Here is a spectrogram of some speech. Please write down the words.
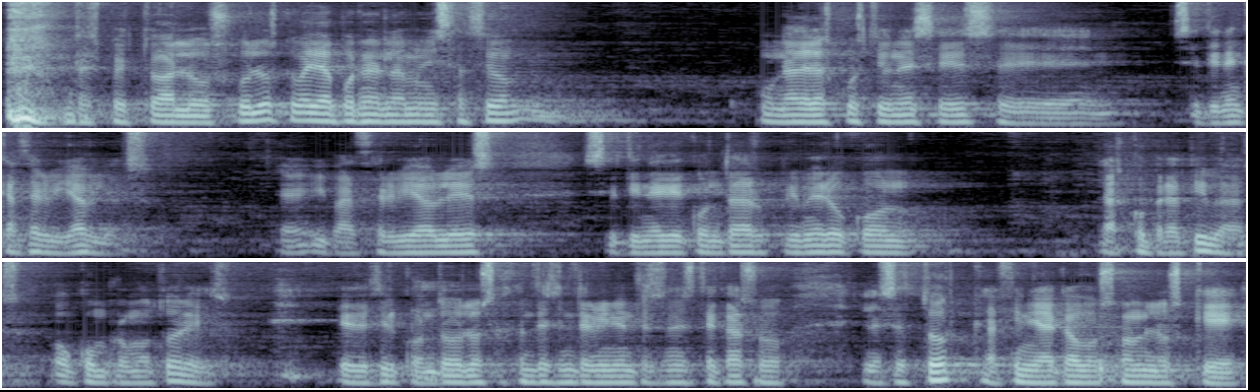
respecto a los suelos que vaya a poner la Administración, una de las cuestiones es eh, se tienen que hacer viables. ¿eh? Y para hacer viables se tiene que contar primero con las cooperativas o con promotores, es decir, con todos los agentes intervinientes en este caso en el sector, que al fin y al cabo son los que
